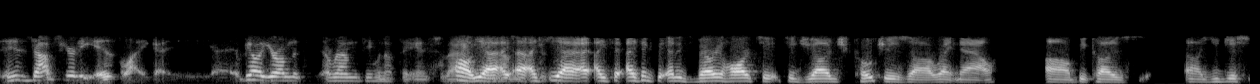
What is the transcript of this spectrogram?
his job security is like? I, I feel like you're on the around the team enough to answer that. Oh yeah, I, I, yeah, I th- I think that it's very hard to to judge coaches uh, right now uh, because uh, you just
